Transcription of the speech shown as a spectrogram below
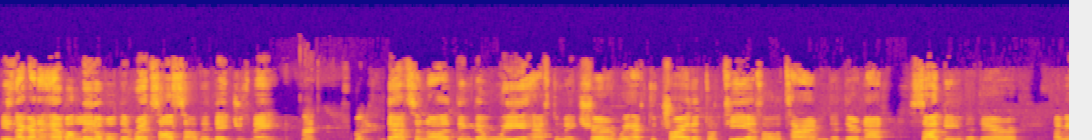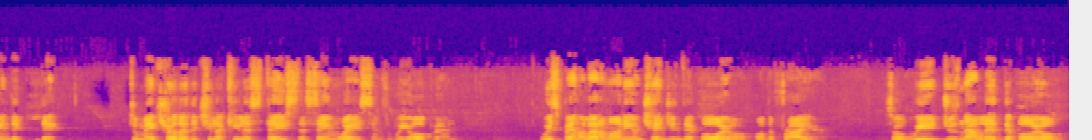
it's not gonna have a little of the red salsa that they just made. Right. So that's another thing that we have to make sure. We have to try the tortillas all the time that they're not soggy, that they're I mean the, the to make sure that the chilaquiles taste the same way since we open, we spend a lot of money on changing the oil on the fryer. So we just not let the oil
